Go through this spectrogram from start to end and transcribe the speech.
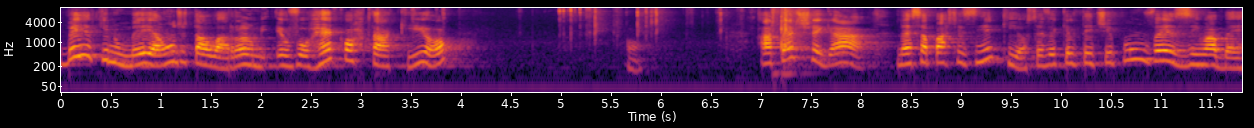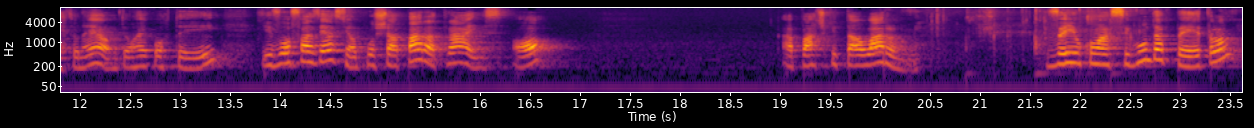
Bem aqui no meio, aonde tá o arame, eu vou recortar aqui, ó. Ó. Até chegar nessa partezinha aqui, ó. Você vê que ele tem tipo um Vzinho aberto, né? Ó, então, eu recortei e vou fazer assim, ó. Puxar para trás, ó. A parte que tá o arame. Venho com a segunda pétala.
